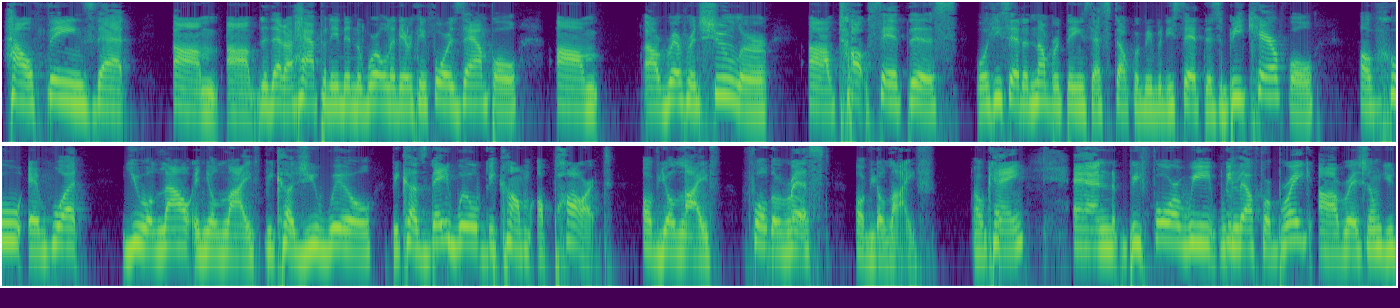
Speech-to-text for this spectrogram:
how things that um, uh, that are happening in the world and everything. For example, um, uh, Reverend Schuller uh, said this. Well, he said a number of things that stuck with me, but he said this: "Be careful of who and what you allow in your life because you will, because they will become a part of your life for the rest of your life. Okay. And before we, we left for break, uh, Reginald, you,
